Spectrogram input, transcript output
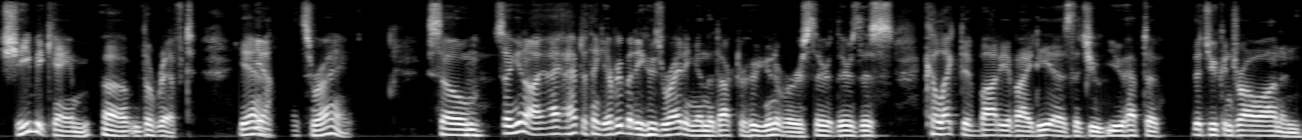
She became uh, the rift. Yeah, Yeah. that's right. So, so you know, I, I have to think everybody who's writing in the Doctor Who universe, there, there's this collective body of ideas that you you have to that you can draw on and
